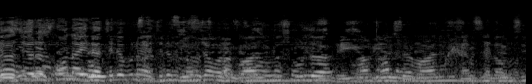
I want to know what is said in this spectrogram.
Yazıyoruz ona iletili buna iletili sonuca varamıyoruz. Valimiz burada arkadaşlar valimiz burada temsil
